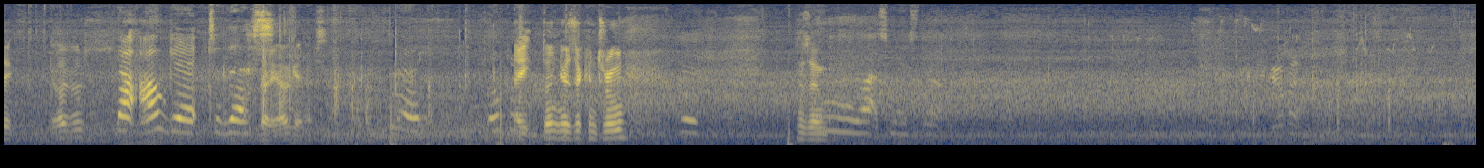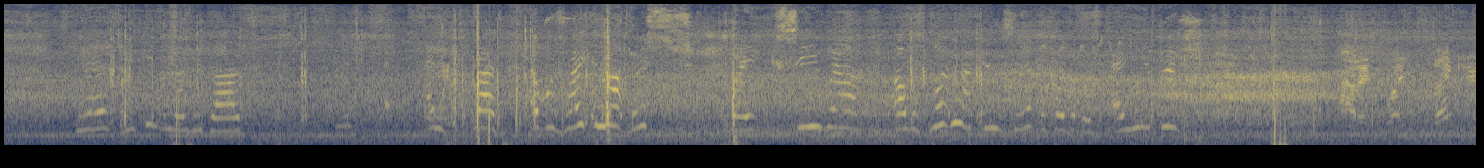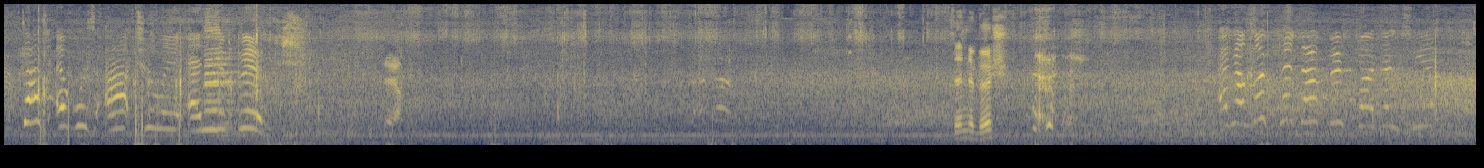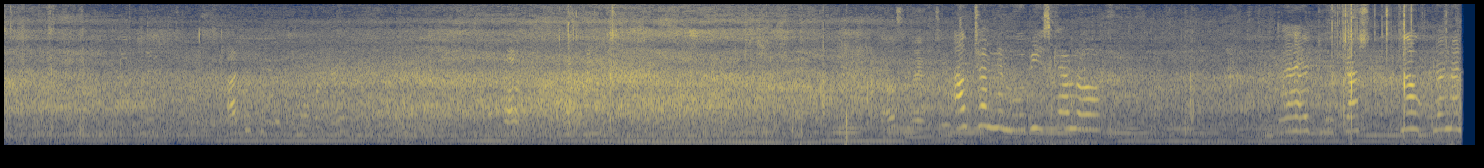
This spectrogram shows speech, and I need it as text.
take goggles. Yeah, I'll get to this. Sorry, I'll get this. Okay. Hey, don't use the control. Because I'm. Um, Ooh, that's messed up. Yes, we can hear you, Dad. And Dad, I was right in that bush. Like, see where I was looking, I couldn't see it because it was in the bush. Alright, right, thank you. Dad, it was actually in the bush. Yeah. It's in the bush. And I looked at that bush, but I didn't see it. I could see it from over here. That was amazing. I'll turn the Mobius camera off. Dad, you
